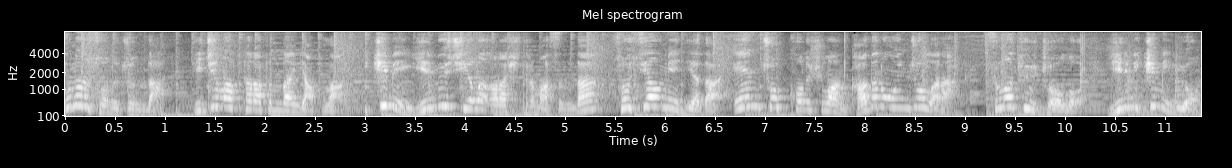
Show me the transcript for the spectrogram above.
Bunun sonucunda Digilab tarafından yapılan 2023 yılı araştırmasında sosyal medyada en çok konuşulan kadın oyuncu olarak Sıla Türkoğlu 22 milyon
